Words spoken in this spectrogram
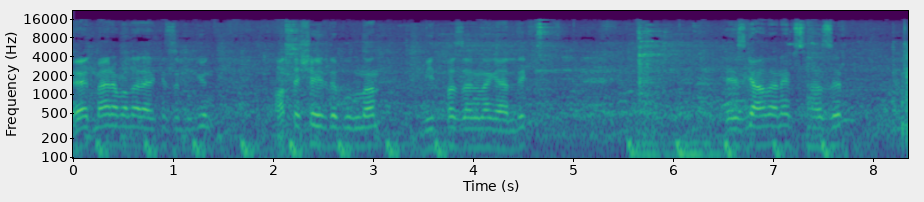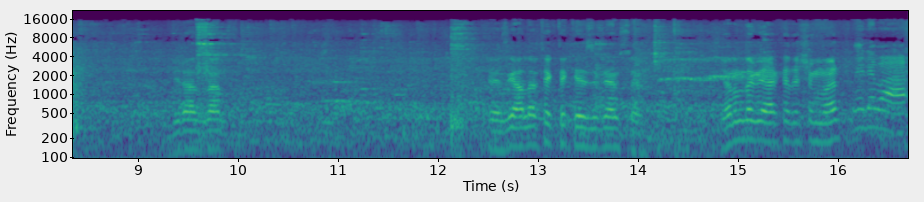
Evet merhabalar herkese. Bugün Ataşehir'de bulunan bit pazarına geldik. Tezgahların hepsi hazır. Birazdan tezgahları tek tek gezdireceğim size. Yanımda bir arkadaşım var. Merhaba.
